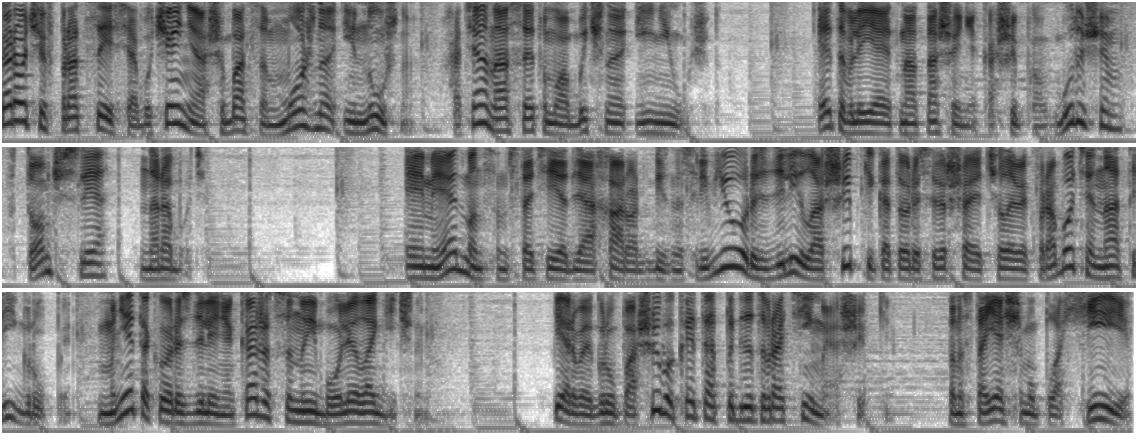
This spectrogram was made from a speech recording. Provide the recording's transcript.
Короче, в процессе обучения ошибаться можно и нужно, хотя нас этому обычно и не учат. Это влияет на отношение к ошибкам в будущем, в том числе на работе. Эми Эдмонсон в статье для Harvard Business Review разделила ошибки, которые совершает человек в работе, на три группы. Мне такое разделение кажется наиболее логичным. Первая группа ошибок – это предотвратимые ошибки по-настоящему плохие,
